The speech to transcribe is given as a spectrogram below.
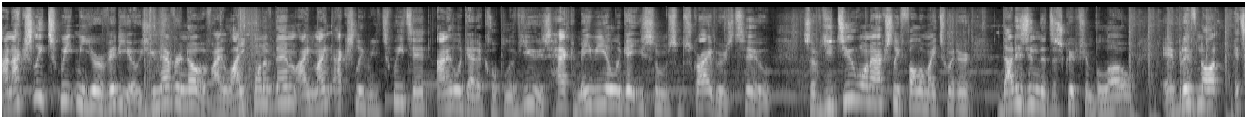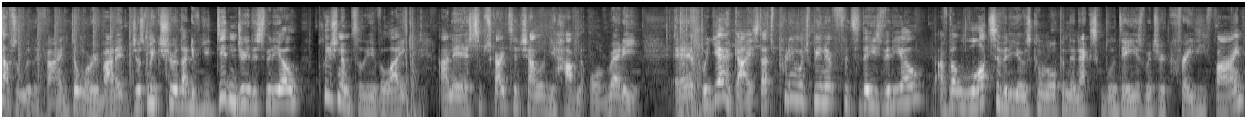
and actually tweet me your videos. You never know, if I like one of them, I might actually retweet it and it'll get a couple of views. Heck, maybe it'll get you some subscribers too. So if you do want to actually follow my Twitter, that is in the description below. Uh, but if not, it's absolutely fine. Don't worry about it. Just make sure that if you did enjoy this video, please remember to leave a like and uh, subscribe to the channel if you haven't already. Uh, but yeah, guys, that's pretty much been it for today's video. I've got lots of videos coming up in the next couple of days, which are crazy fine.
